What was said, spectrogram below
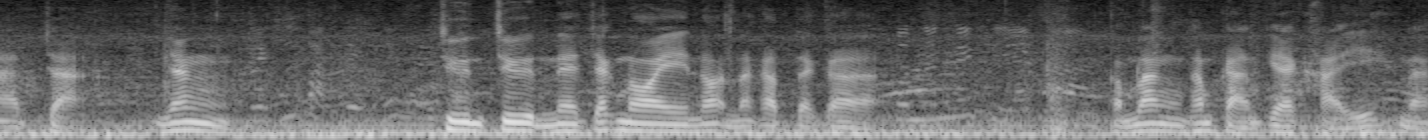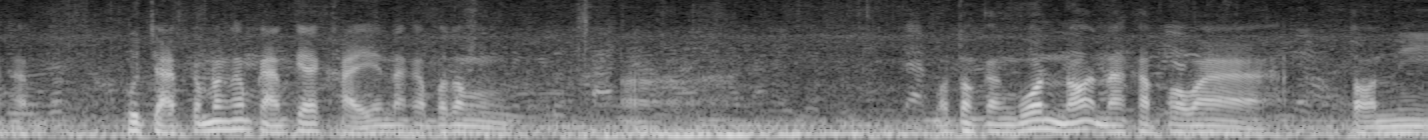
อาจจะยังจืนจืนๆแน่จักน่อยเนาะนะครับ แต่ก็กำลังทำการแก้ไขนะครับ ผู้จัดกำลังทำการแก้ไขนะครับไม่ต้องไม่ต้องกังวลเนาะนะครับ เพราะว่าตอนนี้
